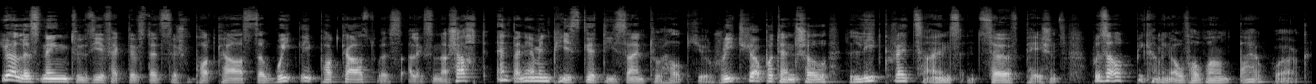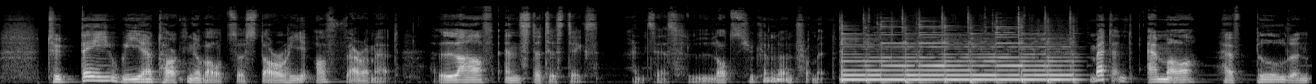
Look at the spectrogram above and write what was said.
You are listening to the Effective Statistician Podcast, the weekly podcast with Alexander Schacht and Benjamin Piske designed to help you reach your potential, lead great science and serve patients without becoming overwhelmed by work. Today we are talking about the story of Veramed, love and statistics, and there's lots you can learn from it. Matt and Emma have built an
